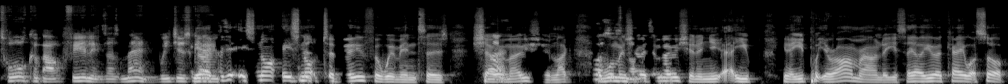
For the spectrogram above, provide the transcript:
talk about feelings as men. We just Yeah, go. 'cause it's not it's not taboo for women to show No. emotion. Like a woman shows emotion, and you uh, you you know you put your arm around her, you say, "Are you okay? What's up?"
